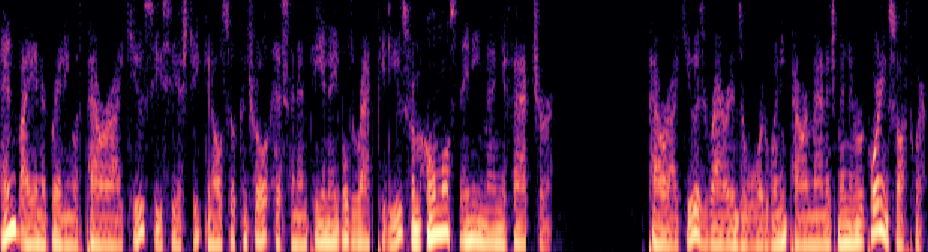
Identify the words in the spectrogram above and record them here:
and by integrating with PowerIQ, CCSG can also control SNMP-enabled rack PDUs from almost any manufacturer. PowerIQ is Raritan's award-winning power management and reporting software.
